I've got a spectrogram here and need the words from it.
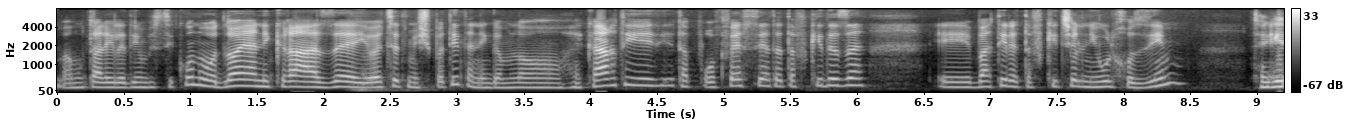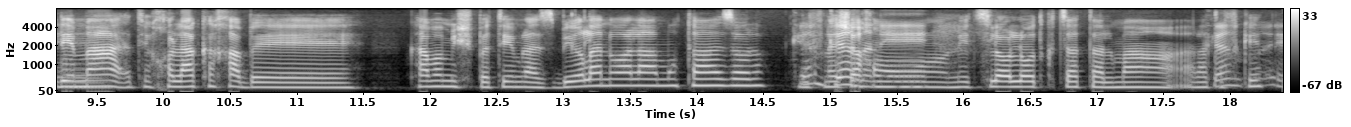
בעמותה לילדים בסיכון, הוא עוד לא היה נקרא אז יועצת משפטית, אני גם לא הכרתי את הפרופסיה, את התפקיד הזה. באתי לתפקיד של ניהול חוזים. תגידי, מה, את יכולה ככה בכמה משפטים להסביר לנו על העמותה הזו? כן, לפני כן, שאנחנו אני... נצלול עוד קצת על מה, על כן, התפקיד. כן,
